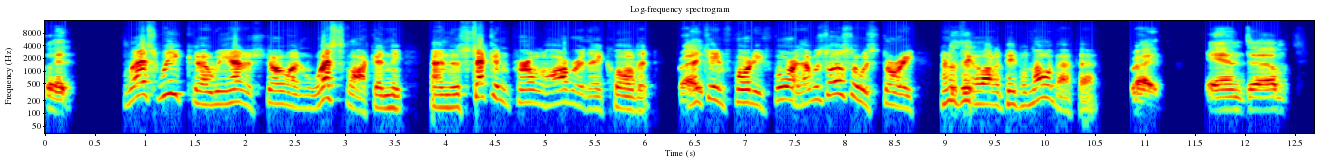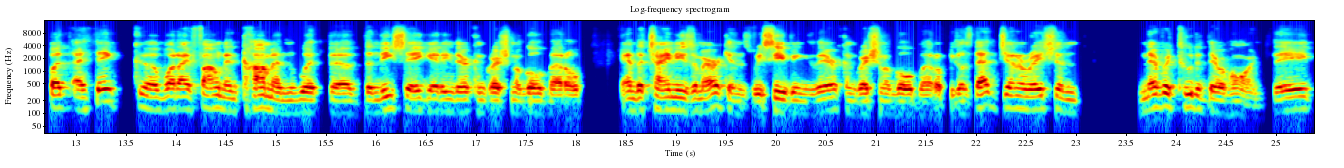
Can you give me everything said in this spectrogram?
go ahead. last week uh, we had a show on West Loch and the and the second Pearl Harbor they called it, Right, 1944. That was also a story. I don't think a lot of people know about that. right. And um, but I think uh, what I found in common with the the Nisei getting their congressional gold medal and the Chinese Americans receiving their congressional gold medal, because that generation never tooted their horn. They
